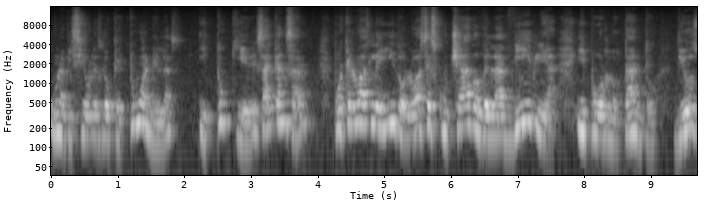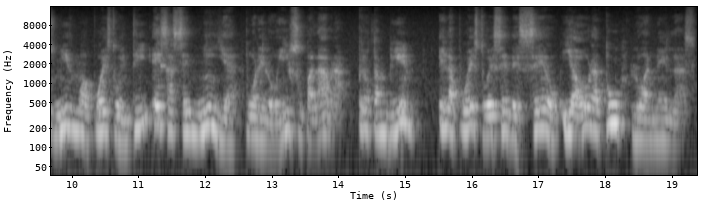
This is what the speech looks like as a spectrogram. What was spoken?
Una visión es lo que tú anhelas y tú quieres alcanzar porque lo has leído, lo has escuchado de la Biblia y por lo tanto Dios mismo ha puesto en ti esa semilla por el oír su palabra. Pero también él ha puesto ese deseo y ahora tú lo anhelas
